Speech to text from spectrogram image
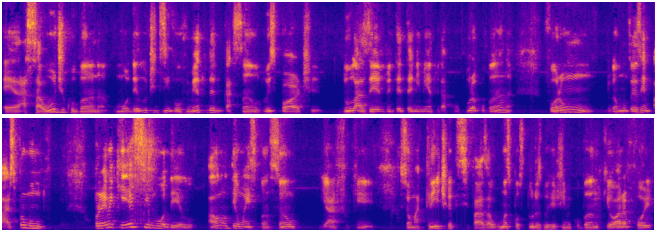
é, a saúde cubana, o modelo de desenvolvimento da educação, do esporte, do lazer, do entretenimento e da cultura cubana foram, digamos, exemplares para o mundo. O problema é que esse modelo, ao não ter uma expansão, e acho que isso é uma crítica que se faz a algumas posturas do regime cubano, que ora foi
